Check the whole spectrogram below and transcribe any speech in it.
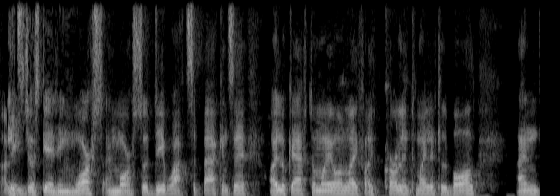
I mean, it's just getting worse and worse. So do what? Sit back and say, I look after my own life. I curl into my little ball. And,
